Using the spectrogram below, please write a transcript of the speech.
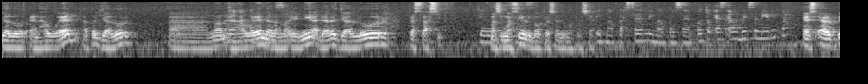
jalur NHUN atau jalur uh, non NHUN dalam hal ini adalah jalur prestasi. Masing-masing lima persen lima persen. Lima persen lima persen. Untuk SLB sendiri pak? SLB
